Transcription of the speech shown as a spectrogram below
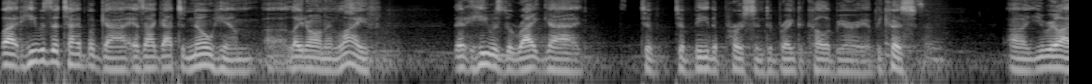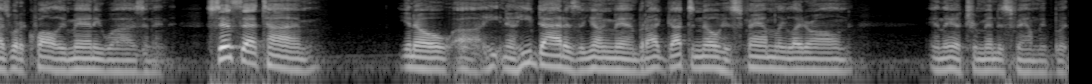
But he was the type of guy, as I got to know him uh, later on in life, that he was the right guy to, to be the person to break the color barrier because uh, you realize what a quality man he was. And since that time, you know, uh, he you know he died as a young man, but I got to know his family later on, and they are a tremendous family. But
